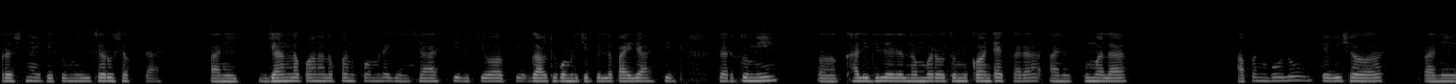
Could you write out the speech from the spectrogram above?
प्रश्न आहे ते तुम्ही विचारू शकता. आणि ज्यांना कोणाला पण कोंबड्या घ्यायच्या असतील किंवा पि गावठी कोंबडीची पिल्लं पाहिजे असतील तर तुम्ही खाली दिलेल्या नंबरवर तुम्ही कॉन्टॅक्ट करा आणि तुम्हाला आपण बोलू त्या विषयावर. आणि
